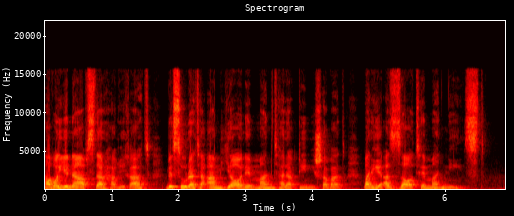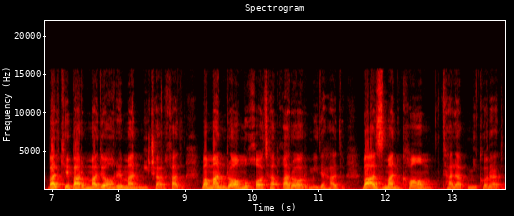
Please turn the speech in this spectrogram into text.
هوای نفس در حقیقت به صورت امیال من تلقی می شود ولی از ذات من نیست بلکه بر مدار من میچرخد و من را مخاطب قرار می دهد و از من کام طلب می کند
